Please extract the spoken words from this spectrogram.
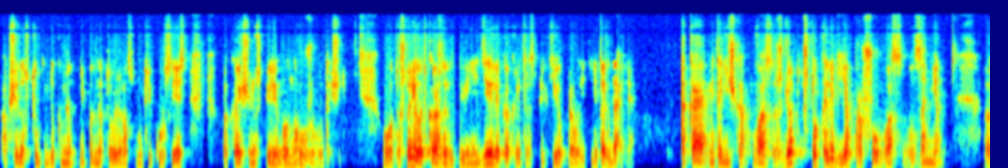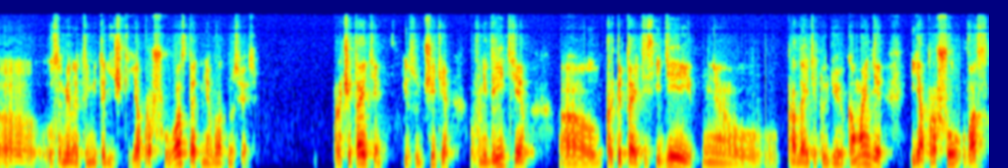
общедоступный документ не подготовили, у нас внутри курса есть, пока еще не успели его наружу вытащить. Вот. А что делать каждые две недели, как ретроспективы проводить и так далее. Такая методичка вас ждет. Что, коллеги, я прошу вас взамен, э, взамен этой методички? Я прошу вас дать мне обратную связь. Прочитайте, изучите, внедрите, э, пропитайтесь идеей, э, продайте эту идею команде. Я прошу вас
